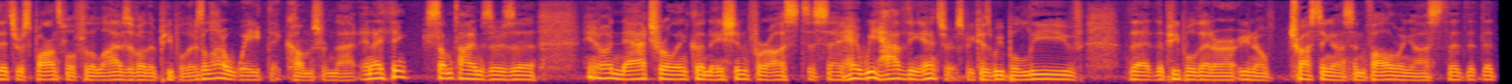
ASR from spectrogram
that's responsible for the lives of other people. There's a lot of weight that comes from that, and I think sometimes there's a you know a natural inclination for us to say, "Hey, we have the answers," because we believe that the people that are you know trusting us and following us that that, that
